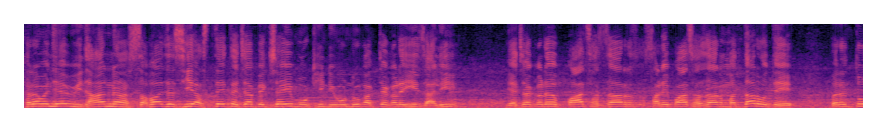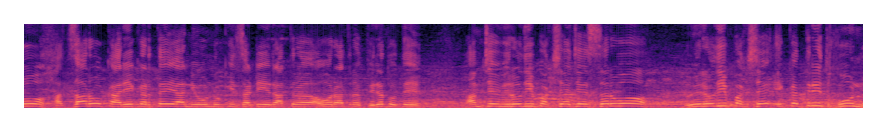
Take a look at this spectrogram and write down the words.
खरं म्हणजे विधानसभा जशी असते त्याच्यापेक्षाही मोठी निवडणूक आमच्याकडे ही झाली. याच्याकडं पाच हजार साडेपाच हजार मतदार होते. परंतु हजारो कार्यकर्ते या निवडणुकीसाठी रात्र अहोरात्र फिरत होते. आमचे विरोधी पक्षाचे सर्व विरोधी पक्ष एकत्रित होऊन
